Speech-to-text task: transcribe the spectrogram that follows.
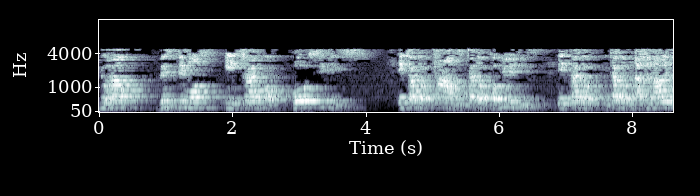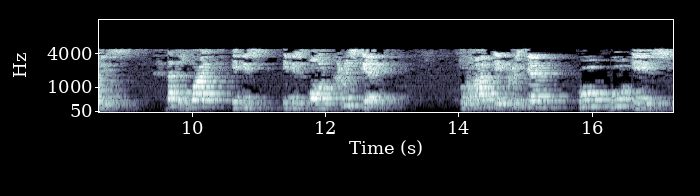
You have these demons in charge of whole cities, in charge of towns, in charge of communities, in charge of, in charge of nationalities. That is why it is, it is unchristian to have a Christian who, who is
